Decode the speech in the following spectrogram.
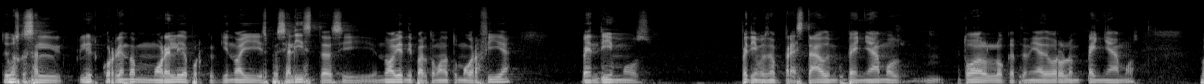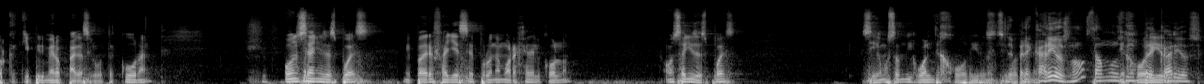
Tuvimos que salir corriendo a Morelia porque aquí no hay especialistas y no había ni para tomar una tomografía. Vendimos, pedimos prestado, empeñamos todo lo que tenía de oro, lo empeñamos, porque aquí primero pagas y luego te curan. 11 años después, mi padre fallece por una hemorragia del colon. 11 años después. Seguimos estando igual de jodidos. De precarios, ¿no? Estamos De bien precarios.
